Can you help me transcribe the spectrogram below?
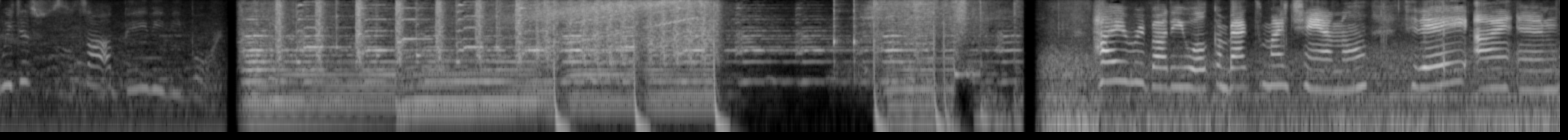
We just saw a baby be born. Hi everybody, welcome back to my channel. Today I am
